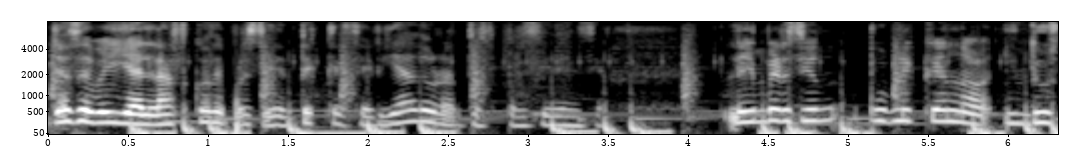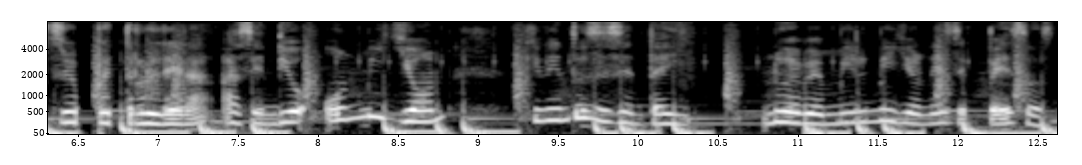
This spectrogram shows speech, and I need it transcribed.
ya se veía el asco de presidente que sería durante su presidencia. La inversión pública en la industria petrolera ascendió a 1.569.000 millones de pesos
